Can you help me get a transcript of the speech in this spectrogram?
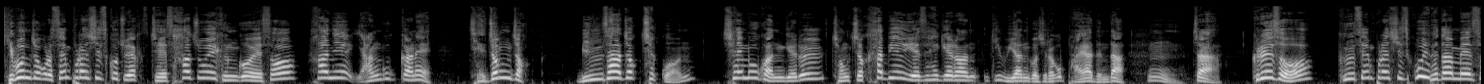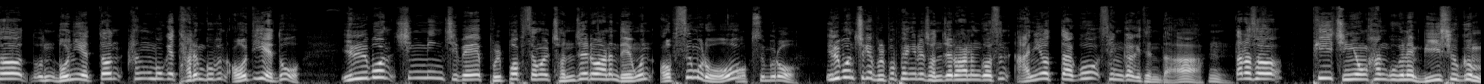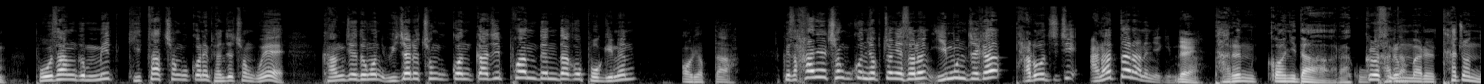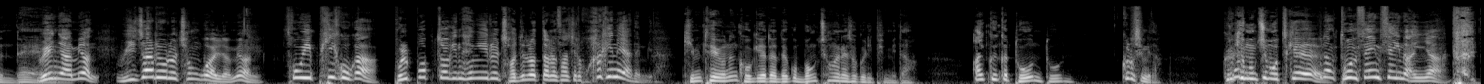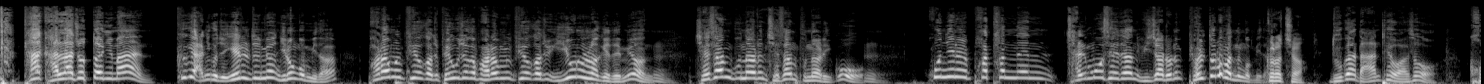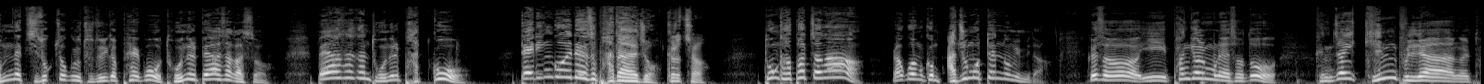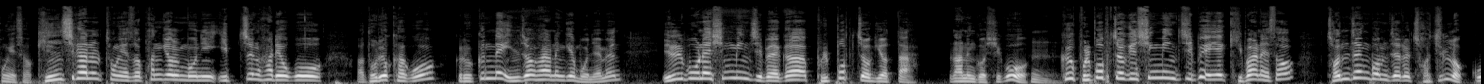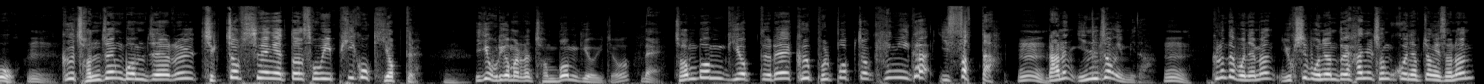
기본적으로 샌프란시스코 조약 제4조에 근거해서 한일 양국 간의 재정적, 민사적 채권, 채무 관계를 정치적 합의에 의해서 해결하기 위한 것이라고 봐야 된다. 음. 자, 그래서 그 샌프란시스코 회담에서 논- 논의했던 항목의 다른 부분 어디에도 일본 식민 지배의 불법성을 전제로 하는 내용은 없으므로 없으므로 일본 측의 불법 행위를 전제로 하는 것은 아니었다고 생각이 된다. 음. 따라서 피징용 한국인의 미수금, 보상금 및 기타 청구권의 변제 청구에 강제동원 위자료 청구권까지 포함된다고 보기는 어렵다. 그래서 한일 청구권 협정에서는 이 문제가 다뤄지지 않았다라는 얘기입니다. 네. 다른 건이다라고 그렇습니다. 다른 말을 타줬는데 왜냐하면 위자료를 청구하려면 소위 피고가 불법적인 행위를 저질렀다는 사실을 확인해야 됩니다. 김태효는 거기에다 대고 멍청한 해석을 입힙니다. 아니 그러니까 돈 돈. 그렇습니다. 그렇게 뭉치면 어떡해. 그냥 돈 세임 세임 아니냐. 다 갈라줬더니만. 그게 아닌 거죠. 예를 들면 이런 겁니다. 바람을 피워가지고 배우자가 바람을 피워가지고 이혼을 하게 되면 음. 재산 분할은 재산 분할이고 혼인을 파탄낸 잘못에 대한 위자료는 별도로 받는 겁니다. 그렇죠. 누가 나한테 와서 겁내 지속적으로 두들겨 패고 돈을 빼앗아 갔어. 빼앗아 간 돈을 받고 때린 거에 대해서 받아야죠. 그렇죠. 돈 갚았잖아. 라고 하면 그건 아주 못된 놈입니다. 그래서 이 판결문에서도 굉장히 긴 분량을 통해서 긴 시간을 통해서 판결문이 입증하려고 어, 노력하고 그리고 끝내 인정하는 게 뭐냐면 일본의 식민 지배가 불법적이었다라는 것이고 그 불법적인 식민 지배에 기반해서 전쟁 범죄를 저질렀고 그 전쟁 범죄를 직접 수행했던 소위 피고 기업들 이게 우리가 말하는 전범 기업이죠. 네. 전범 기업들의 그 불법적 행위가 있었다라는 인정입니다. 음. 그런데 뭐냐면 65년도에 한일 청구권 협정에서는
